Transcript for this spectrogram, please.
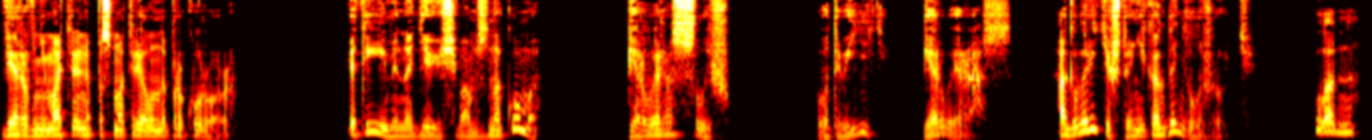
Вера внимательно посмотрела на прокурора. Это имя, надеюсь, вам знакомо? Первый раз слышу. Вот видите, первый раз. А говорите, что никогда не лжете. Ладно,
